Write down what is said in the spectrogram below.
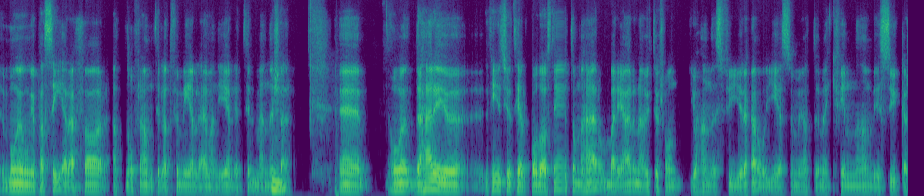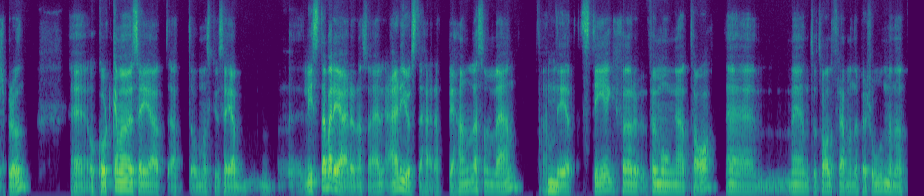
många gånger passera för att nå fram till att förmedla evangeliet till människor. Mm. Eh, och det här är ju, det finns ju ett helt poddavsnitt om det här, om barriärerna utifrån Johannes 4 och Jesu möte med kvinnan vid Sykars brunn. Eh, och kort kan man väl säga att, att om man skulle säga lista barriärerna så är, är det just det här att behandla som vän, att mm. det är ett steg för, för många att ta eh, med en totalt främmande person, men att,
